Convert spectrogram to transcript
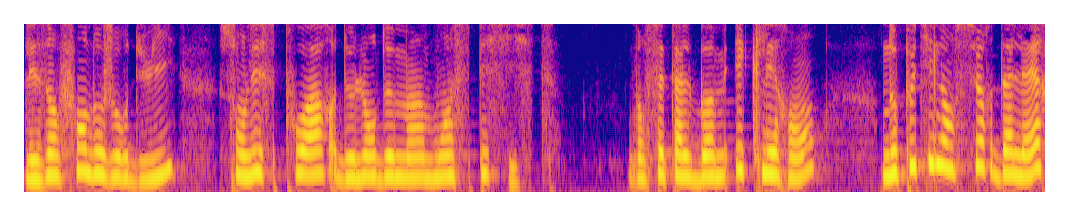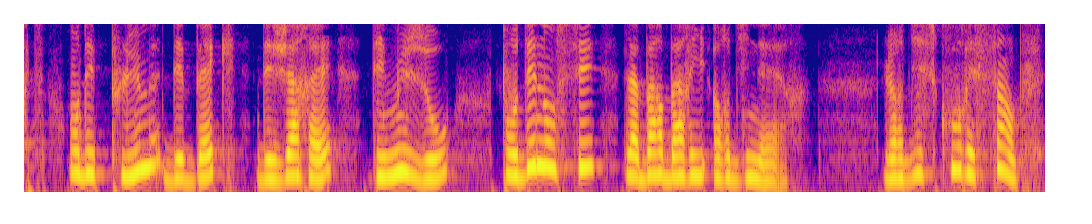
Les enfants d'aujourd'hui sont l'espoir de lendemains moins spécistes. Dans cet album éclairant, nos petits lanceurs d'alerte ont des plumes, des becs, des jarrets, des museaux pour dénoncer la barbarie ordinaire. Leur discours est simple,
